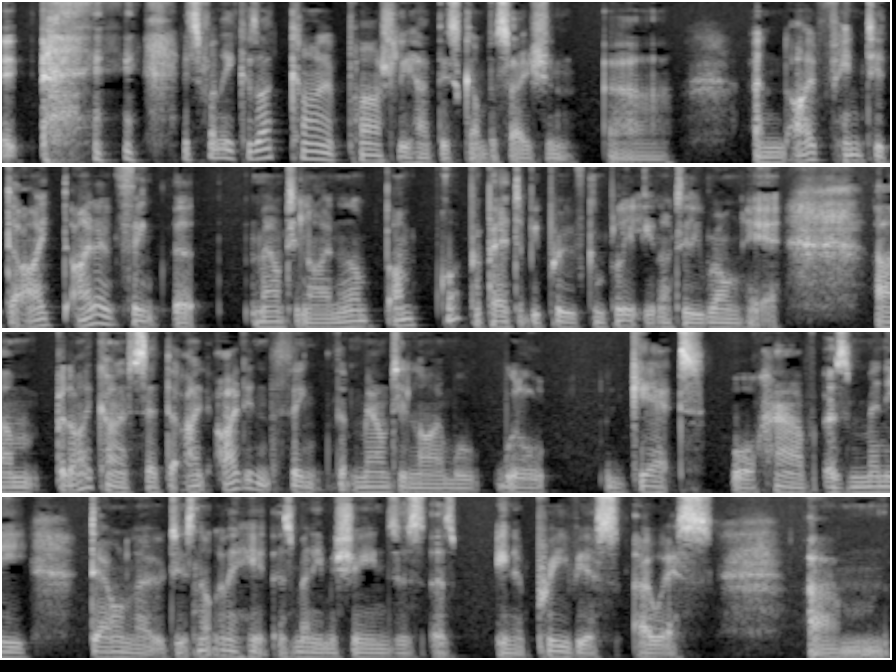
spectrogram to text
It, it's funny because I kind of partially had this conversation, uh, and I've hinted that I I don't think that Mountain Lion, and I'm I'm quite prepared to be proved completely and utterly wrong here. Um, but I kind of said that I I didn't think that Mountain Lion will will get or have as many downloads. It's not going to hit as many machines as as you know previous OS um,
